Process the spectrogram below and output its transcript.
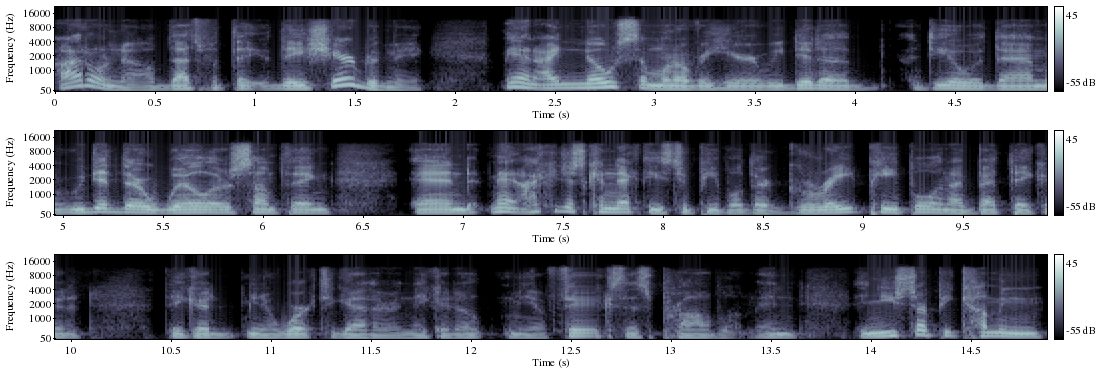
I don't know. That's what they they shared with me. Man, I know someone over here. We did a, a deal with them. We did their will or something, and man, I could just connect these two people. They're great people, and I bet they could they could you know work together and they could you know fix this problem. And and you start becoming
